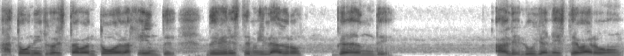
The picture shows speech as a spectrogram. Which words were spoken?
Atónitos estaban toda la gente de ver este milagro grande aleluya, en este varón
